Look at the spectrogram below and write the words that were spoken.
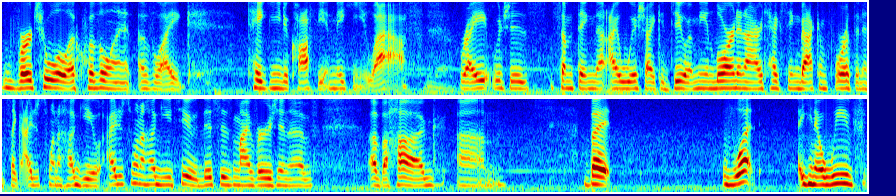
virtual equivalent of like taking you to coffee and making you laugh, yeah. right? Which is something that I wish I could do. I mean, Lauren and I are texting back and forth, and it's like, I just want to hug you. I just want to hug you too. This is my version of of a hug. Um, but what, you know, we've,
